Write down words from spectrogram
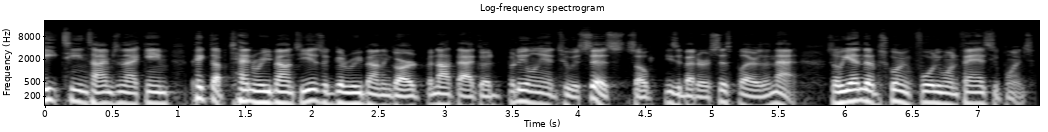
18 times in that game, picked up 10 rebounds. He is a good rebounding guard, but not that good. But he only had two assists, so he's a better assist player than that. So he ended up scoring 41 fantasy points.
